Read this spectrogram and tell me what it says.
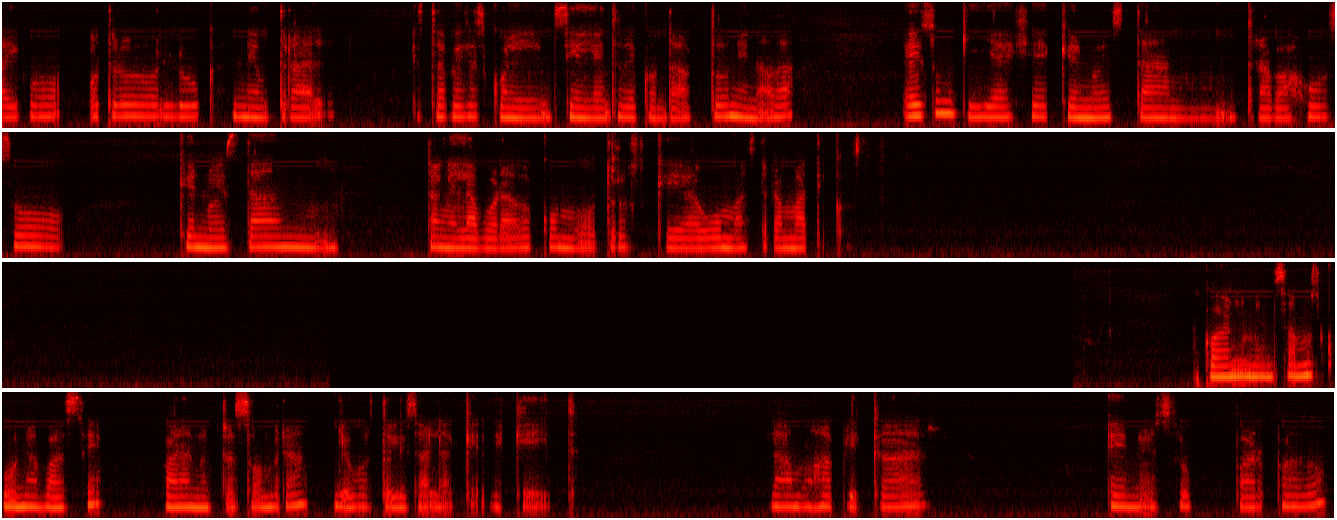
traigo otro look neutral, esta vez es sin lentes de contacto ni nada. Es un maquillaje que no es tan trabajoso, que no es tan, tan elaborado como otros que hago más dramáticos. Comenzamos con una base para nuestra sombra. Yo voy a utilizar la que de Kate. La vamos a aplicar en nuestro párpado.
